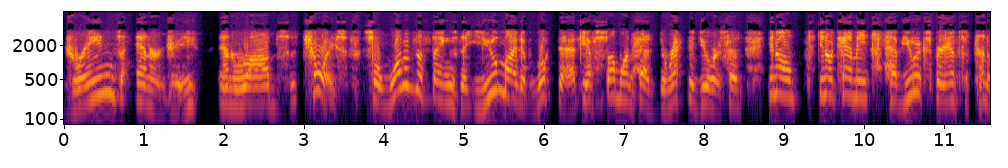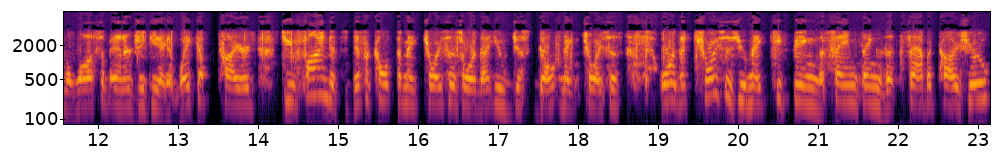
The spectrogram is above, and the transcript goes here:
drains energy and robs choice. So one of the things that you might have looked at if someone had directed you or said, you know, you know, Tammi, have you experienced a kind of a loss of energy? Do you wake up tired? Do you find it's difficult to make choices or that you just don't make choices or the choices you make keep being the same things that sabotage you?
